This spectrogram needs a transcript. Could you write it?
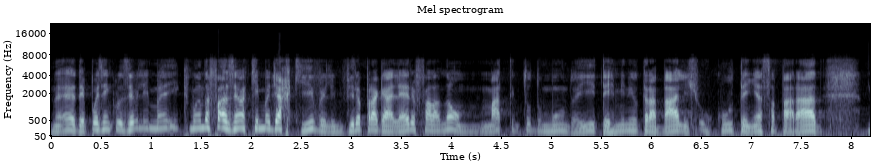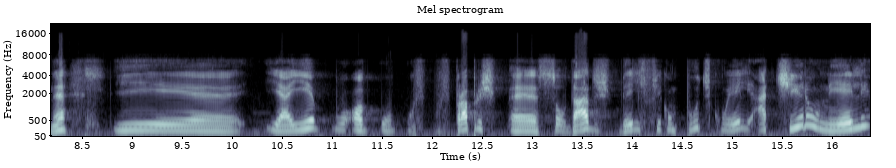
Né? Depois, inclusive, ele que manda fazer uma queima de arquivo. Ele vira pra galera e fala: Não, matem todo mundo aí, terminem o trabalho, ocultem essa parada. Né? E. E aí o- o- os, os próprios eh, soldados deles ficam putos com ele, atiram nele,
